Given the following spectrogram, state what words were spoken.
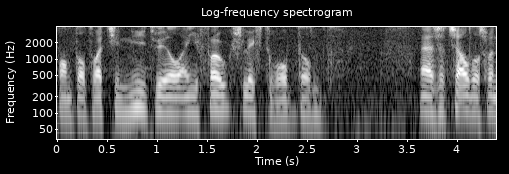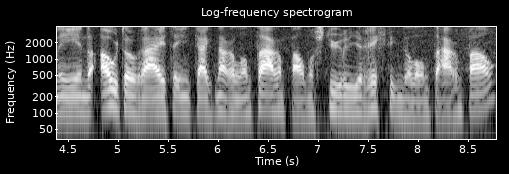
Want dat wat je niet wil en je focus ligt erop, dan nou, is hetzelfde als wanneer je in de auto rijdt en je kijkt naar een lantaarnpaal, dan stuur je richting de lantaarnpaal.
